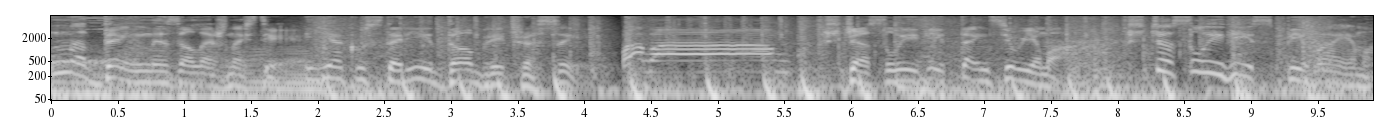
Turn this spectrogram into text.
На День Незалежності, як у старі добрі часи. Ба-бам! Щасливі танцюємо, щасливі співаємо.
